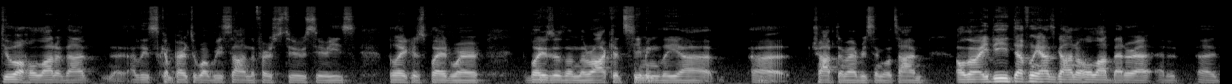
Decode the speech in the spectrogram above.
do a whole lot of that, at least compared to what we saw in the first two series the Lakers played, where the Blazers and the Rockets seemingly uh, uh, trapped them every single time. Although AD definitely has gotten a whole lot better at, at, at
